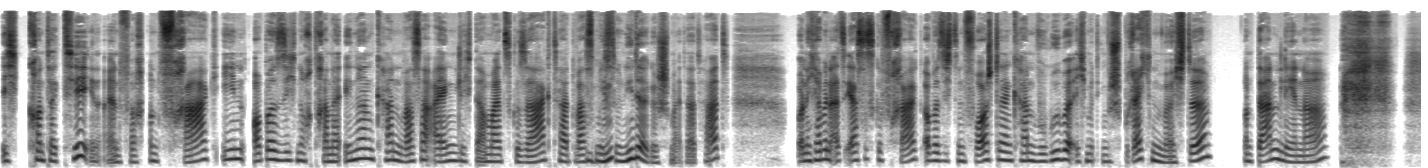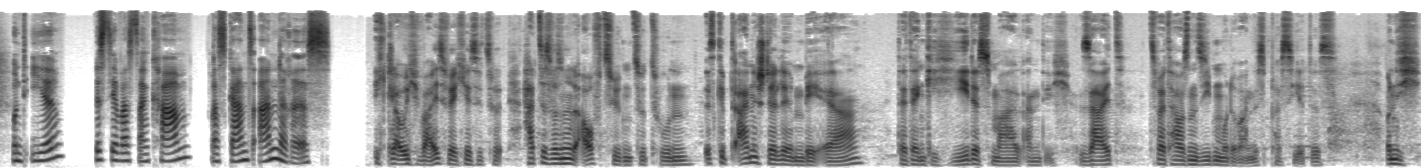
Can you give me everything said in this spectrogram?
ich kontaktiere ihn einfach und frage ihn, ob er sich noch dran erinnern kann, was er eigentlich damals gesagt hat, was mhm. mich so niedergeschmettert hat. Und ich habe ihn als erstes gefragt, ob er sich denn vorstellen kann, worüber ich mit ihm sprechen möchte. Und dann, Lena, und ihr, wisst ihr, was dann kam? Was ganz anderes. Ich glaube, ich weiß, welche Situation. Hat das was mit Aufzügen zu tun? Es gibt eine Stelle im BR, da denke ich jedes Mal an dich. Seit 2007 oder wann es passiert ist. Und ich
